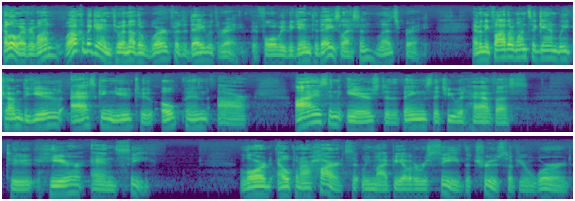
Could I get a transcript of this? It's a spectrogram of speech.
Hello, everyone. Welcome again to another Word for Today with Ray. Before we begin today's lesson, let's pray. Heavenly Father, once again we come to you asking you to open our eyes and ears to the things that you would have us to hear and see. Lord, open our hearts that we might be able to receive the truths of your word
